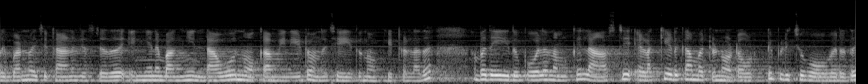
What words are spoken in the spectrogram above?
റിബൺ വെച്ചിട്ടാണ് ജസ്റ്റ് അത് എങ്ങനെ ഭംഗി ഉണ്ടാവുമോ എന്ന് നോക്കാൻ വേണ്ടിയിട്ട് ഒന്ന് ചെയ്ത് നോക്കിയിട്ടുള്ളത്. അപ്പോൾ ദേ ഇതുപോലെ നമുക്ക് ലാസ്റ്റ് ഇളക്കിയെടുക്കാൻ പറ്റണം കേട്ടോ. ഒട്ടിപ്പിടിച്ച് പോകരുത്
